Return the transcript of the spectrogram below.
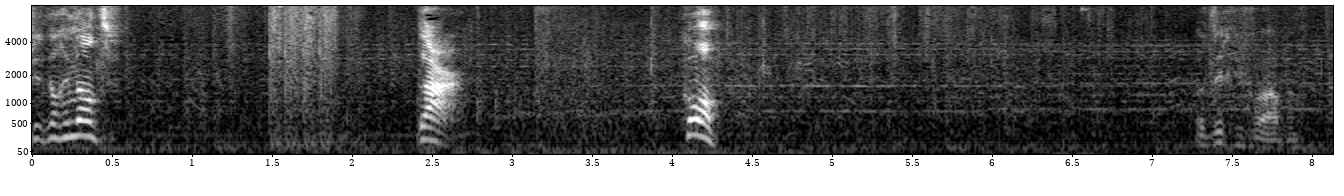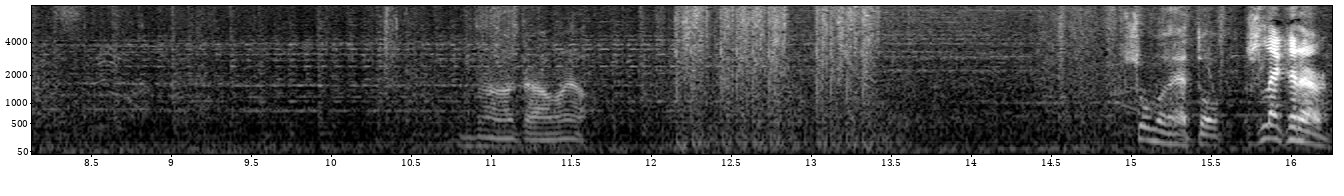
Zit nog iemand? Daar. Kom op. Wat ligt hier voor wapen? Daar een kamer, ja. Zonder het top. Is lekkerder.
